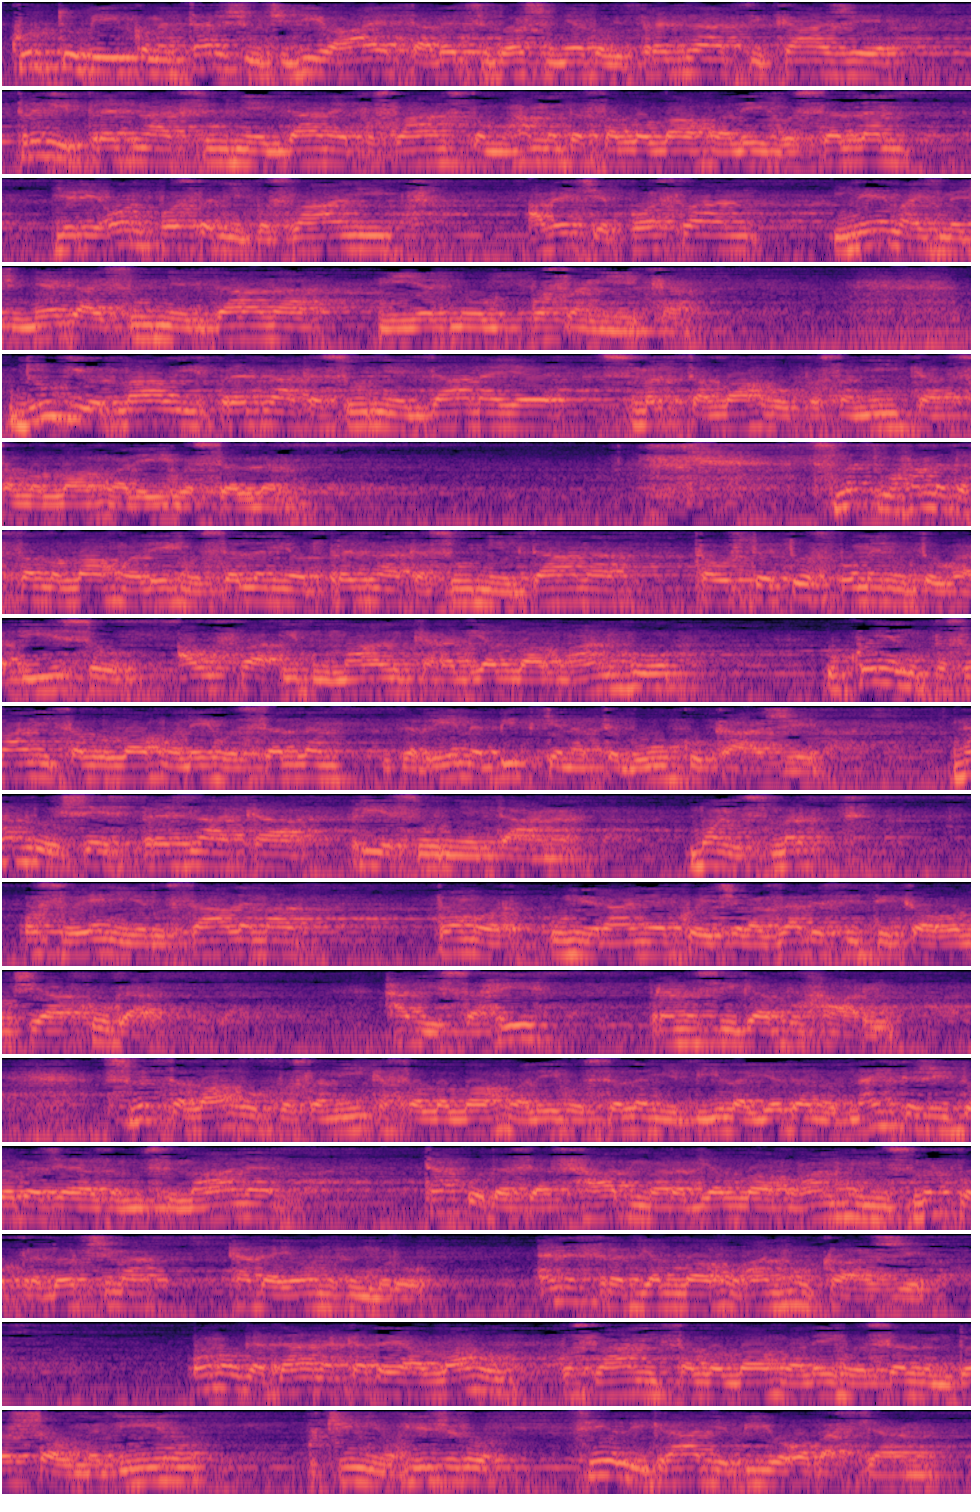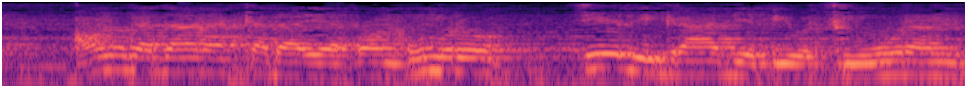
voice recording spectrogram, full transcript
Kurtubi komentarišući dio ajeta već su došli njegovi predznaci kaže prvi predznak sudnjeg dana je poslanstvo Muhammeda sallallahu alaihi wasallam jer je on posljednji poslanik a već je poslan i nema između njega i sudnjeg dana ni jednog poslanika. Drugi od malih predznaka sudnjeg dana je smrt Allahovog poslanika sallallahu alaihi wa sallam. Smrt Muhammeda sallallahu alaihi wa sallam je od predznaka sudnjeg dana kao što je to spomenuto u hadisu Aufa ibn Malika radijallahu anhu u kojem poslanik sallallahu alaihi wa sallam za vrijeme bitke na Tebuku kaže nabroj šest predznaka prije sudnjeg dana moju smrt osvojenje Jerusalema, pomor, umiranje koje će vas zadesiti kao ovčija kuga. Hadis sahih, prenosi ga Buhari. Smrt Allahovog poslanika sallallahu alaihi wasallam je bila jedan od najtežih događaja za muslimane, tako da se ashabima radijallahu anhum smrtlo pred očima kada je on umro. Enes radijallahu anhu kaže, onoga dana kada je Allahu poslanik sallallahu alaihi wa sallam došao u Medinu učinio hijđru cijeli grad je bio obasjan a onoga dana kada je on umro cijeli grad je bio tmuran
